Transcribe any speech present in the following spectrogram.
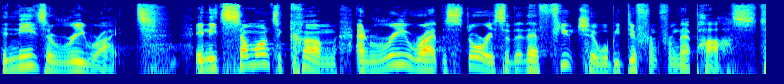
it needs a rewrite. It needs someone to come and rewrite the story so that their future will be different from their past.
